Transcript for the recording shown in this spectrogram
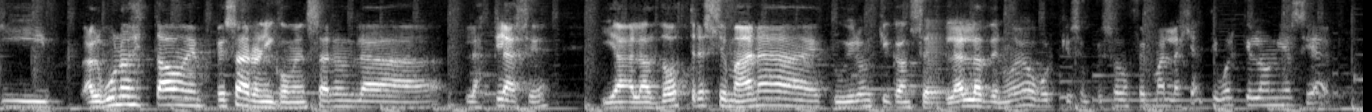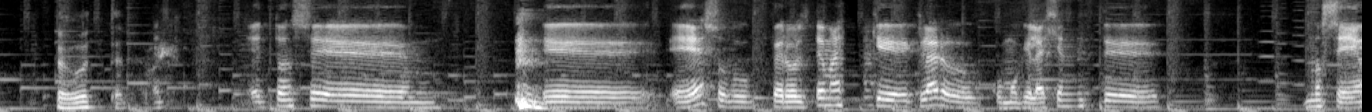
y algunos estados empezaron y comenzaron la- las clases y a las dos, tres semanas tuvieron que cancelarlas de nuevo porque se empezó a enfermar la gente, igual que en la universidad. Me gusta. Entonces, eh, es eso, po. pero el tema es que, claro, como que la gente, no sé,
